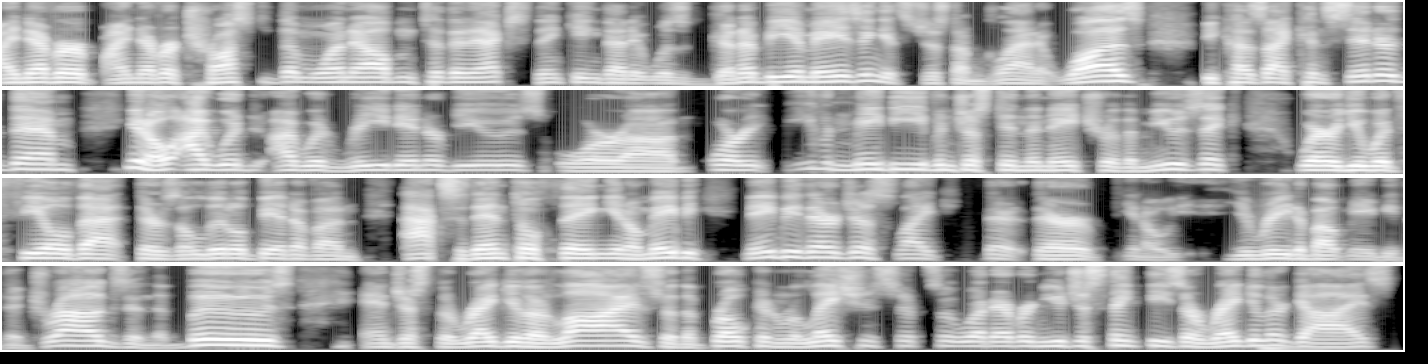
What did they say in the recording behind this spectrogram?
I, never I never trusted them one album to the next, thinking that it was gonna be amazing. It's just I'm glad it was because I considered them. You know, I would I would read interviews or uh, or even maybe even just in the nature of the music where you would feel that there's a little bit of an accidental thing. You know, maybe maybe they're just like they're they're you know you read about maybe the drugs and the booze and just the regular lives or the broken relationships or whatever. And you just think these are regular guys.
